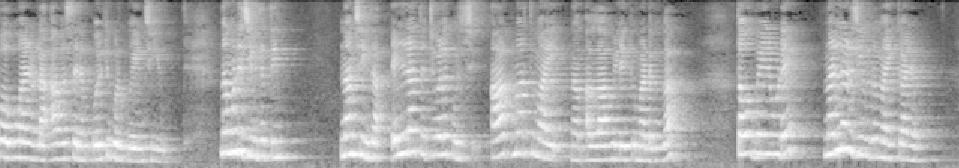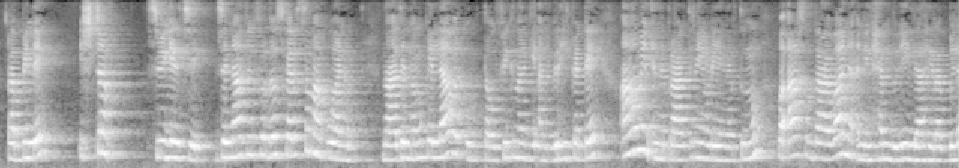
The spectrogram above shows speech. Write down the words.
പോകുവാനുള്ള അവസരം ഒരുക്കി കൊടുക്കുകയും ചെയ്യും. നമ്മുടെ ജീവിതത്തിൽ നാം ചെയ്ത എല്ലാ തെറ്റുകളെ കുറിച്ച് ആത്മാർത്ഥമായി നാം അള്ളാഹുവിലേക്ക് മടങ്ങുക. തൗബയിലൂടെ നല്ലൊരു ജീവിതം നയിക്കാനും റബ്ബിന്റെ ഇഷ്ടം സ്വീകരിച്ച് ജന്നാത്തുൽ ഫിർദോസ് കരസ്ഥമാക്കുവാനും നാഥൻ നമുക്ക് എല്ലാവർക്കും തൗഫീഖ് നൽകി അനുഗ്രഹിക്കട്ടെ. ആമീൻ എന്ന പ്രാർത്ഥനയോടെ നിർത്തുന്നു. ഹംദുലില്ലാഹി റബ്ബിൽ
